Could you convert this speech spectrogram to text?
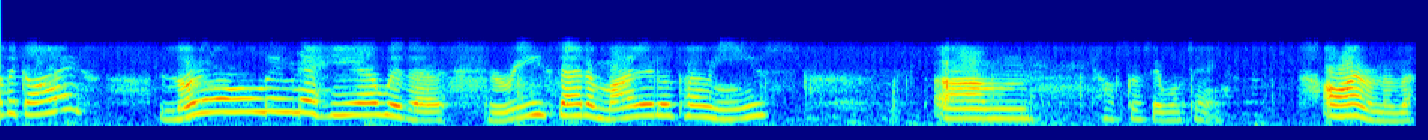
Hi guys, Loyal Luna here with a three set of My Little Ponies. Um, I was going to say one thing. Oh, I remember.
